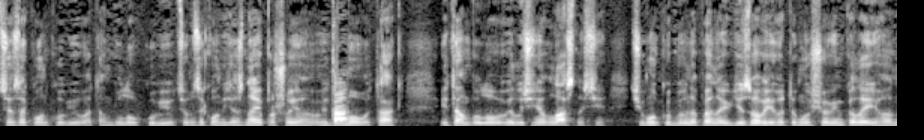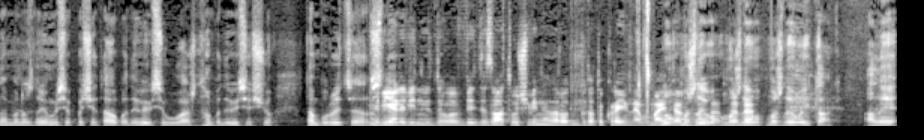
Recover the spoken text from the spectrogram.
Це закон Кубіва, там було в Кубі в цьому законі. Я знаю, про що я веду Так? мову. Так. І там було вилучення власності. Чому Кубів, напевно, і відізвав його? Тому що він, коли його напевно, знайомився, почитав, подивився уважно, подивився, що там порушується він від відізвав, тому що він не народний депутат України. Ви маєте Ну, можливо, можливо, можливо, і так. Але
